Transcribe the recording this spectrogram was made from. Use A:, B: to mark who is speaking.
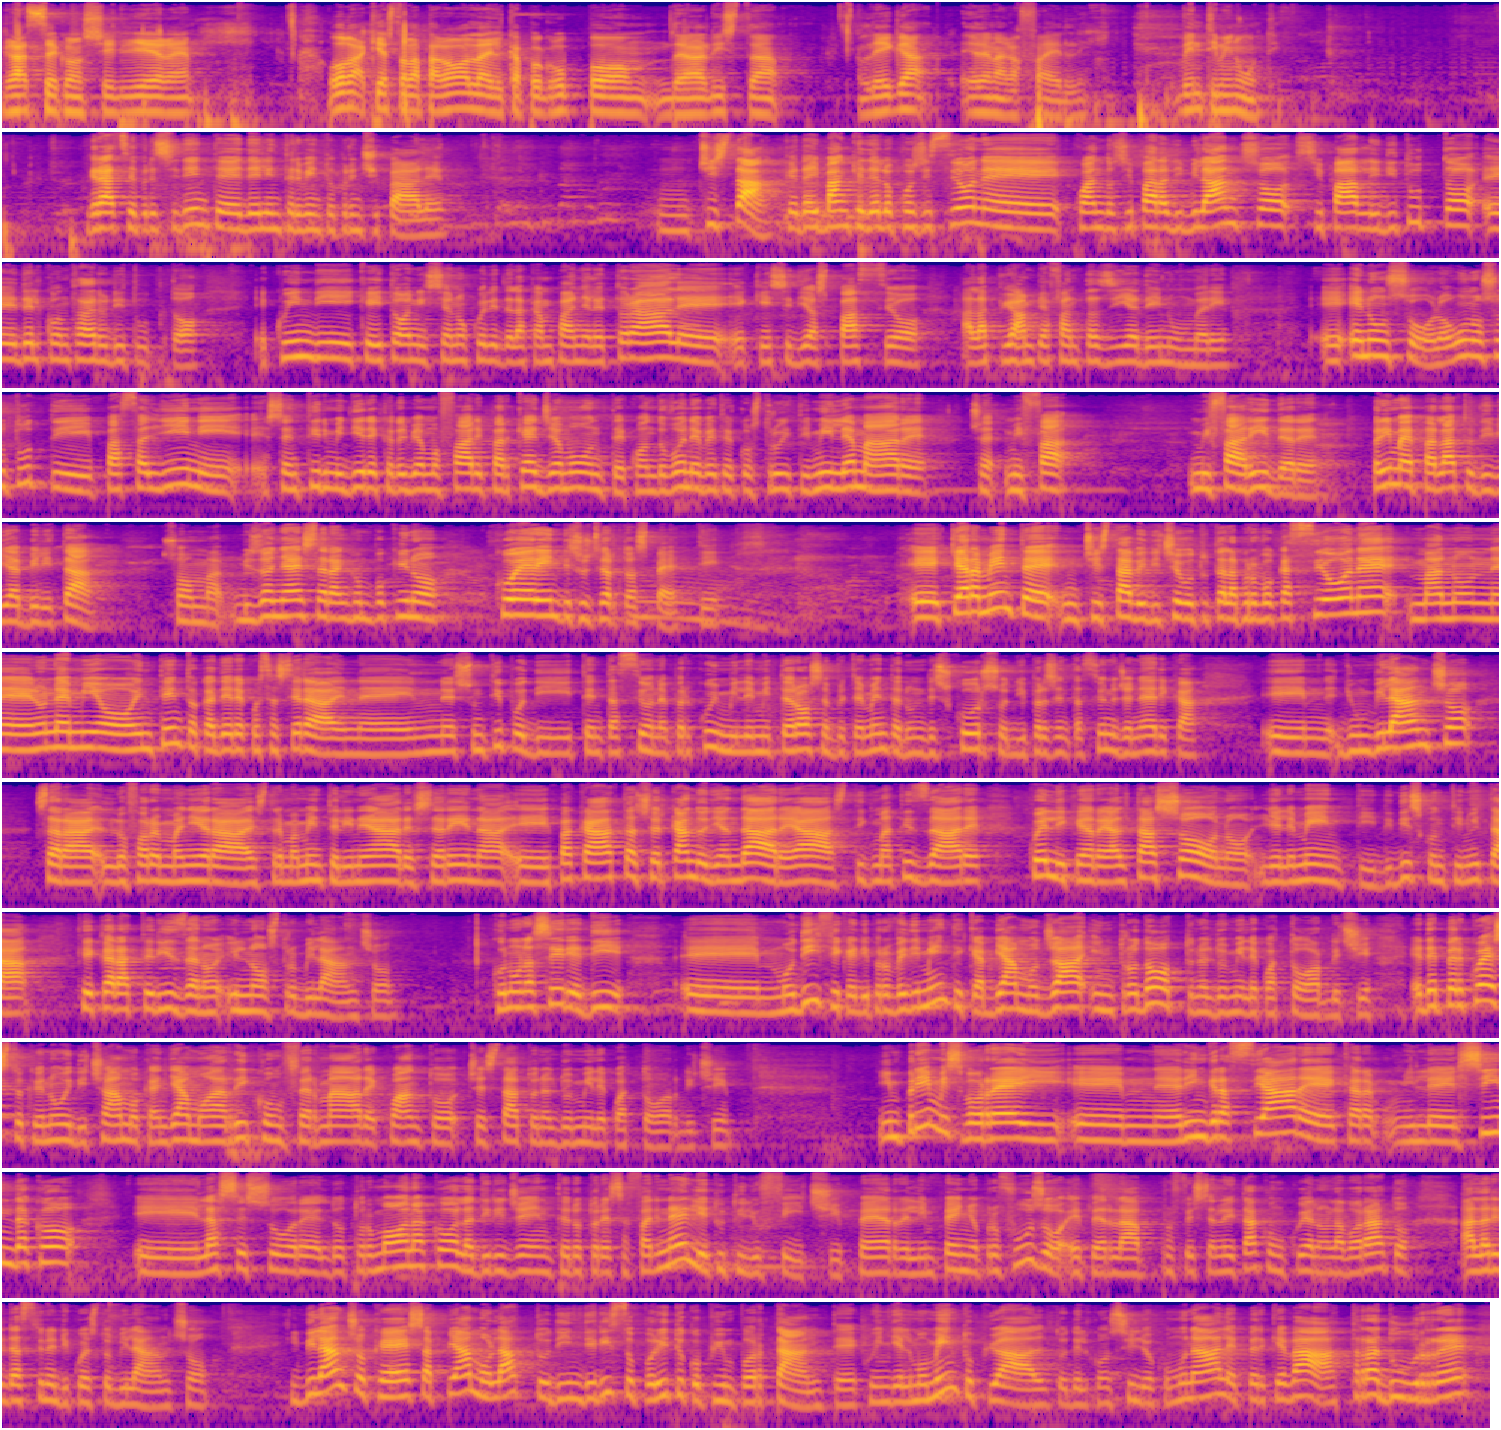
A: Grazie consigliere. Ora ha chiesto la parola il capogruppo della lista Lega, Elena Raffaelli. 20 minuti.
B: Grazie Presidente dell'intervento principale. Mm, ci sta che dai banchi dell'opposizione quando si parla di bilancio si parli di tutto e del contrario di tutto e quindi che i toni siano quelli della campagna elettorale e che si dia spazio alla più ampia fantasia dei numeri. E, e non solo, uno su tutti, Pazzaglini, sentirmi dire che dobbiamo fare i parcheggi a monte quando voi ne avete costruiti mille a mare, cioè mi fa, mi fa ridere. Prima hai parlato di viabilità, insomma bisogna essere anche un pochino coerenti su certi aspetti. E chiaramente ci sta, vi dicevo, tutta la provocazione, ma non è, non è mio intento cadere questa sera in, in, nessun tipo di tentazione, per cui mi limiterò semplicemente ad un discorso di presentazione generica eh, di un bilancio, Sarà, lo farò in maniera estremamente lineare, serena e pacata, cercando di andare a stigmatizzare quelli che in realtà sono gli elementi di discontinuità che caratterizzano il nostro bilancio, con una serie di eh, modifiche di provvedimenti che abbiamo già introdotto nel 2014 ed è per questo che noi diciamo che andiamo a riconfermare quanto c'è stato nel 2014. In primis vorrei ehm, ringraziare il, il sindaco, l'assessore, il dottor Monaco, la dirigente dottoressa Farinelli e tutti gli uffici per l'impegno profuso e per la professionalità con cui hanno lavorato alla redazione di questo bilancio. Il bilancio che è, sappiamo, l'atto di indirizzo politico più importante, quindi è il momento più alto del Consiglio Comunale perché va a tradurre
